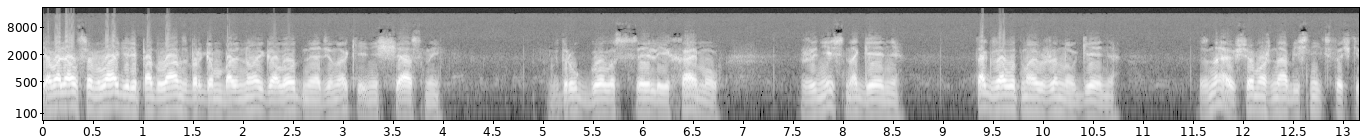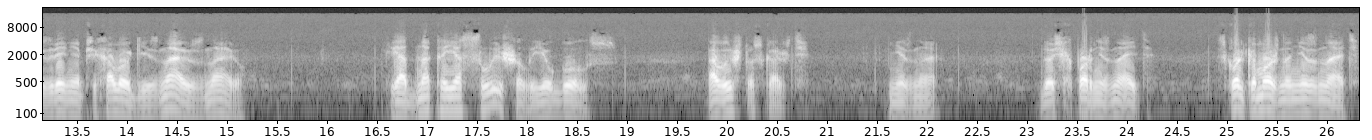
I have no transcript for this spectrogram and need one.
Я валялся в лагере под Ландсбергом, больной, голодный, одинокий и несчастный. Вдруг голос Селии Хаймул. «Женись на Гене». Так зовут мою жену, Геня. Знаю, все можно объяснить с точки зрения психологии. Знаю, знаю. И однако я слышал ее голос. А вы что скажете? Не знаю. До сих пор не знаете. Сколько можно не знать?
